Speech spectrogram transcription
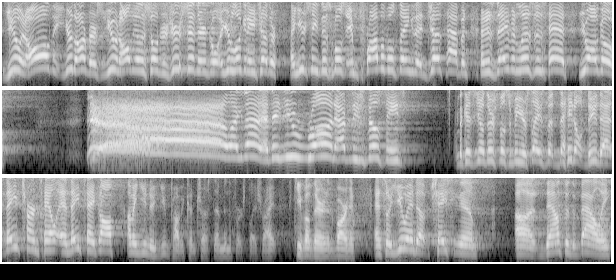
you and all the, you're the so you and all the other soldiers, you're sitting there going, you're looking at each other, and you see this most improbable thing that just happened. And as David lifts his head, you all go, yeah! like that. And then you run after these Philistines because, you know, they're supposed to be your slaves, but they don't do that. They turn tail and they take off. I mean, you knew you probably couldn't trust them in the first place, right? To keep up their end of the bargain. And so you end up chasing them uh, down through the valley,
